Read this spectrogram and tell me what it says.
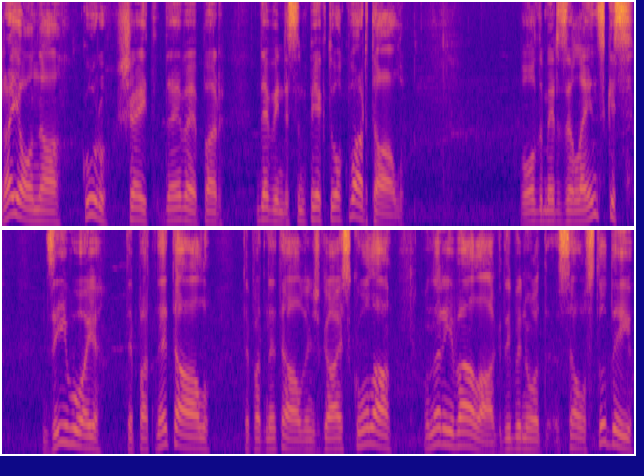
rajonā, kuru šeit dēvē par 95. kvartālu. Valdemirs Zelenskis dzīvoja tepat netālu, tepat netālu viņš gāja skolā, un arī vēlāk, dibinot savu studiju,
